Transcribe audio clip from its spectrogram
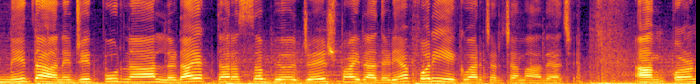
નેતા અને જેતપુરના લડાયક ધારાસભ્ય જયેશભાઈ રાદડિયા ફરી એકવાર ચર્ચામાં આવ્યા છે. આમ પણ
